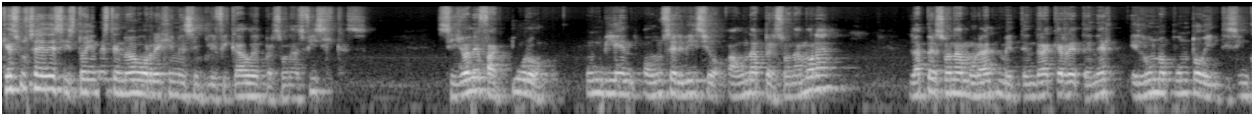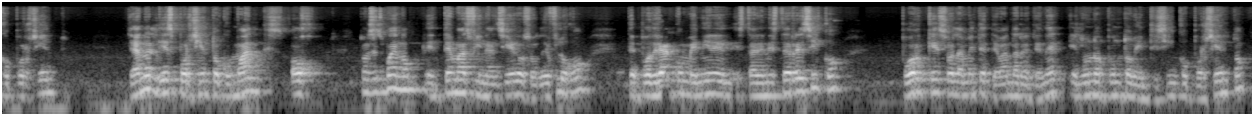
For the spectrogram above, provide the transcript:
¿Qué sucede si estoy en este nuevo régimen simplificado de personas físicas? Si yo le facturo un bien o un servicio a una persona moral, la persona moral me tendrá que retener el 1.25%, ya no el 10% como antes, ojo. Entonces, bueno, en temas financieros o de flujo, te podría convenir estar en este reciclo porque solamente te van a retener el 1.25%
